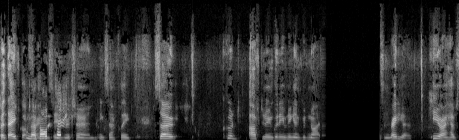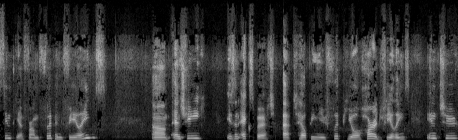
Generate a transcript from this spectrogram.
but they've got That's friends in return. Exactly. So, good afternoon, good evening, and good night. And radio. Here I have Cynthia from Flippin' Feelings, um, and she is an expert at helping you flip your horrid feelings into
